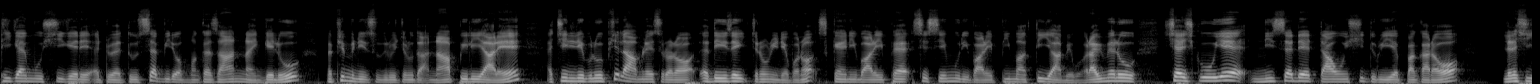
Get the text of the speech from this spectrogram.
ထိခိုက်မှုရှိခဲ့တဲ့အတွက်သူဆက်ပြီးတော့မကစားနိုင်ခဲ့လို့မဖြစ်မနေဆိုသူတို့ကျွန်တော်တို့အနားပေးလိုက်ရတယ်အချင်းတွေဘယ်လိုဖြစ်လာမလဲဆိုတော့အသေးစိတ်ကျွန်တော်အနေနဲ့ပေါ့နော်စကန်ဒီဘာတွေဖက်စစ်ဆေးမှုတွေဘာတွေပြီးမှသိရမယ်ပေါ့ဒါပေမဲ့လို့ရှက်ကူရဲ့နီးစက်တဲ့တာဝန်ရှိသူတွေရဲ့ဘက်ကတော့လက်ရှိ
